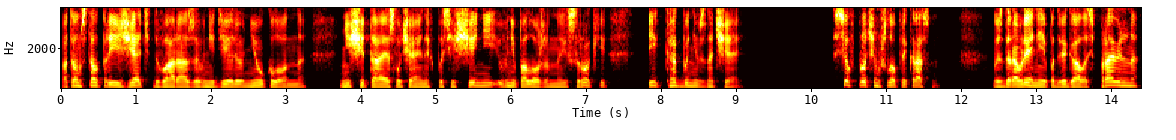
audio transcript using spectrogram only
Потом стал приезжать два раза в неделю неуклонно, не считая случайных посещений в неположенные сроки и как бы невзначай. Все, впрочем, шло прекрасно. Выздоровление подвигалось правильно,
